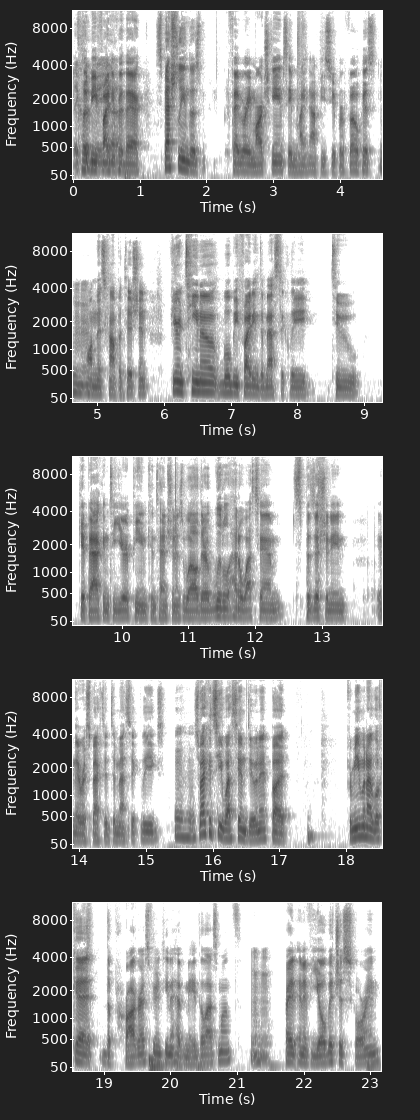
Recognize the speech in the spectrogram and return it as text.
They could, be, fighting yeah. for there, especially in those February March games. They might not be super focused Mhm. on this competition. Fiorentina will be fighting domestically to get back into European contention as well. They're a little ahead of West Ham's positioning in their respective domestic leagues. Mhm. So I could see West Ham doing it, but for me, when I look at the progress Fiorentina have made the last month, Mhm. right, and if Jovic is scoring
